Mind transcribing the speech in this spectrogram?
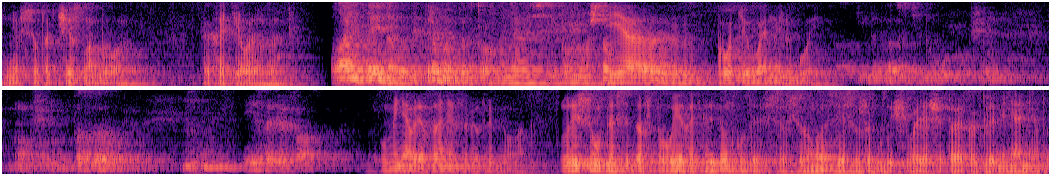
не все так честно было, как хотелось бы. А ідейно ви підтримуєте вторгнення Росії повномасштабне? Я против войны любой. И до 22, в общем, ну, в общем, по здоровью. И задержался. У меня в Рязани живет ребенок. Ну, решил для себя, что уехать к ребенку, да и все, все равно здесь уже будущего, я считаю, как для меня нету.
